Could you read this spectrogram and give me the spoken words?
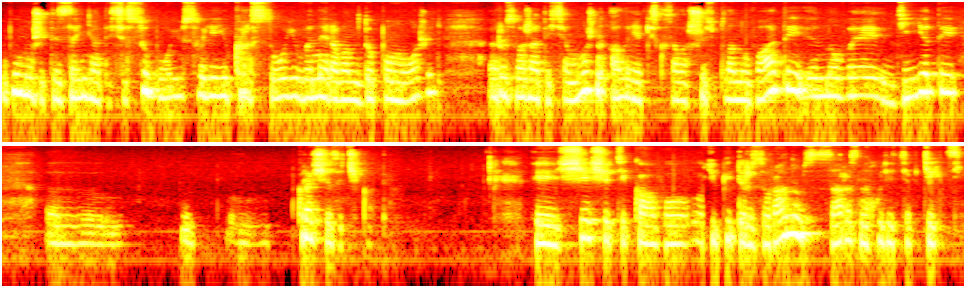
ви можете зайнятися собою, своєю красою, Венера вам допоможе. Розважатися можна, але, як я сказала, щось планувати нове, діяти е, краще зачекати. Е, Ще що цікаво, Юпітер з Ураном зараз знаходяться в тільці.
